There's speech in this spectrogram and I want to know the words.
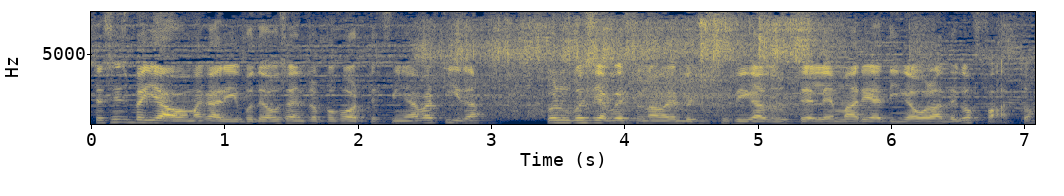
se si svegliava magari poteva usare troppo forte e finire la partita. Comunque sia questo non avrebbe giustificato tutte le marea di cavolate che ho fatto.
